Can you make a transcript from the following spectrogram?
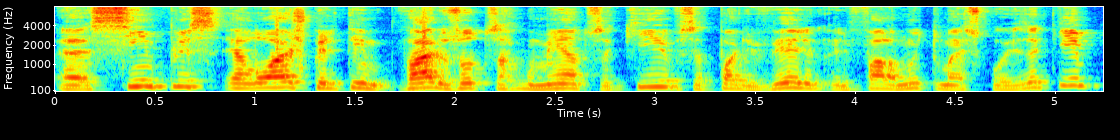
é, simples, é lógico, ele tem vários outros argumentos aqui, você pode ver, ele, ele fala muito mais coisa aqui,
